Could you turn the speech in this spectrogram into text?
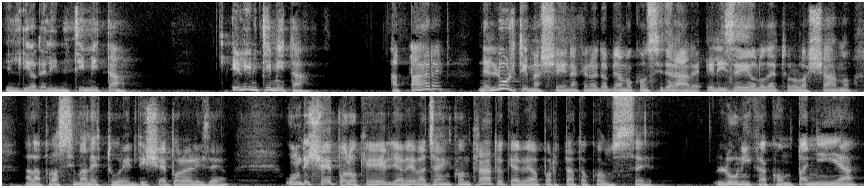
il Dio dell'intimità. E l'intimità appare nell'ultima scena che noi dobbiamo considerare. Eliseo, l'ho detto, lo lasciamo alla prossima lettura, il discepolo Eliseo. Un discepolo che egli aveva già incontrato e che aveva portato con sé, l'unica compagnia,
